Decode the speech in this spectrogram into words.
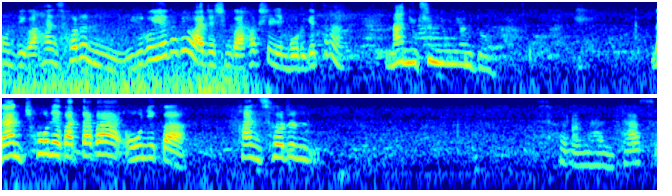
온 지가 한 서른 일곱 여덟 개 아저씨인가 확실히 모르겠다. 난 66년도. 난 촌에 갔다가 오니까 한 서른 서른 한 다섯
